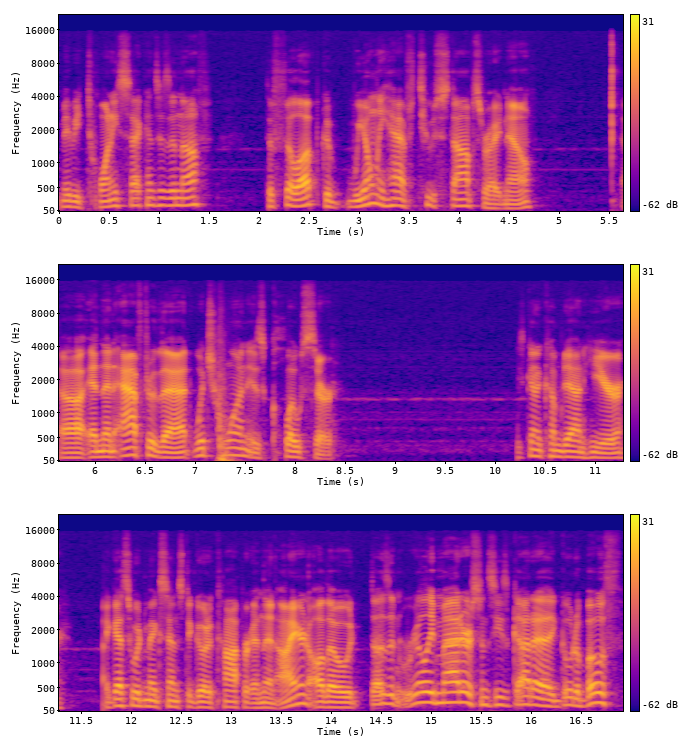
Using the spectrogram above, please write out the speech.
maybe 20 seconds is enough to fill up. We only have two stops right now. Uh, and then after that, which one is closer? He's going to come down here. I guess it would make sense to go to copper and then iron, although it doesn't really matter since he's got to go to both.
